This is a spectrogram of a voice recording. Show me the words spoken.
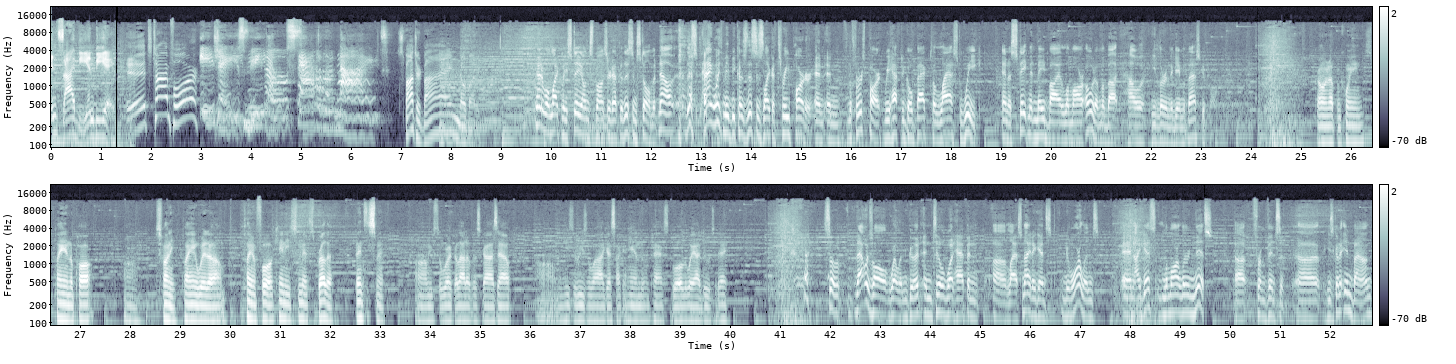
inside the NBA. It's time for EJ's Neato Stat of Night. Sponsored by Nobody. And it will likely stay unsponsored after this installment. Now, this hang with me because this is like a three-parter. And, and the first part, we have to go back to last week and a statement made by Lamar Odom about how he learned the game of basketball. Growing up in Queens, playing in the park, um, it's funny playing with um, playing for Kenny Smith's brother, Vincent Smith. Um, used to work a lot of us guys out. Um, he's the reason why I guess I can handle and pass the ball the way I do today. So that was all well and good until what happened uh, last night against New Orleans. And I guess Lamar learned this uh, from Vincent. Uh, he's going to inbound.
